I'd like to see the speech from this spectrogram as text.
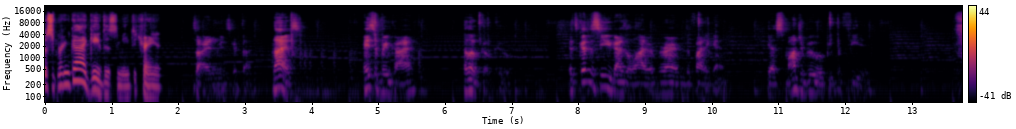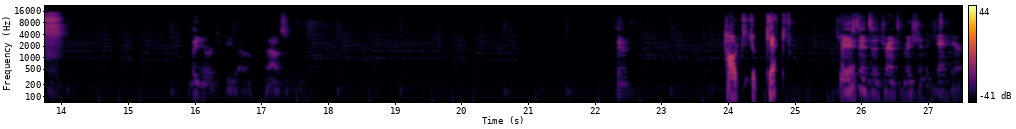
The Supreme Kai gave this to me to train. Sorry, I didn't mean to skip that. Nice. Hey, Supreme Kai. Hello, Goku. It's good to see you guys alive and preparing to fight again. Yes, Majin Buu will be defeated. the you were Vito, and I was Supreme Kai. Steven, How did you get here? I used instant transmission to get here.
